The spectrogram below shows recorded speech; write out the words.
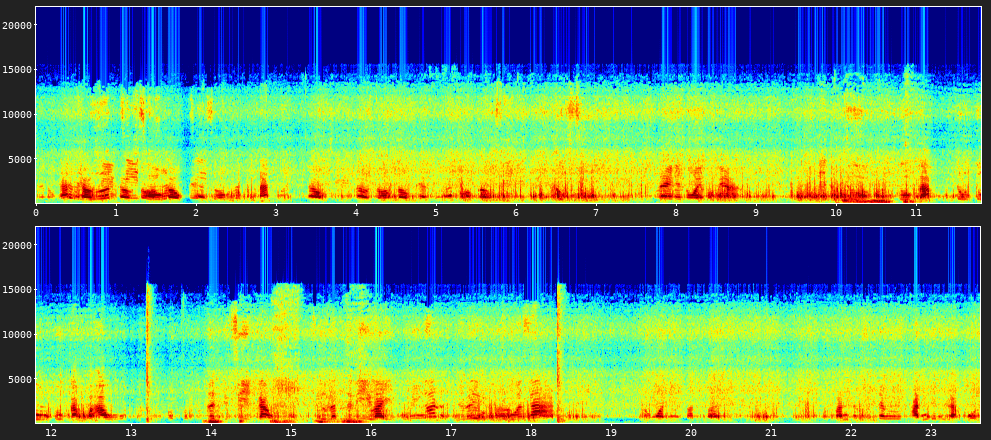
ได้เนาะ ตัด เก้า เก้า ซี สี่ เก้าเก้าสองงเก้าเก้าแปแปดดตัดเก้าซีเก้าสองเก้าแปดบอกเก้าซีเก้าสี่ได้ในน้อยพวกเนี้ยตัวตัวกลับตัวตัวตัวกลับก็เอาเงินสี่เก้าถือลอตเตอรี่ไว้มีเงินเลยหัวซ่าทั้งวันนี้ตัดไปปันกับจังผันเป็นหลักโคตร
